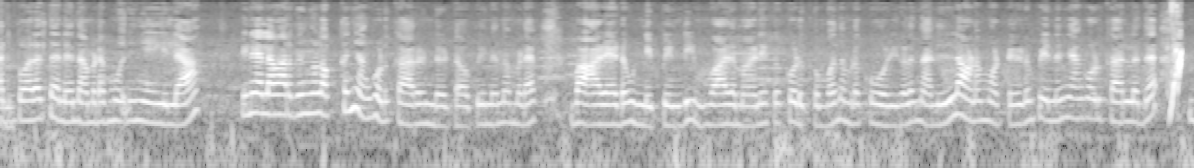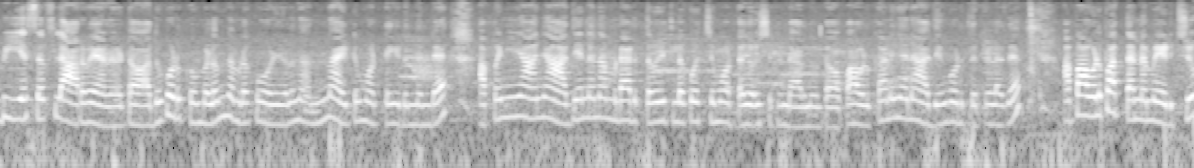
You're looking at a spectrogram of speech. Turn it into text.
അതുപോലെ തന്നെ നമ്മുടെ മുരിങ്ങയില പിന്നെ ഇലവർഗങ്ങളൊക്കെ ഞാൻ കൊടുക്കാറുണ്ട് കേട്ടോ. പിന്നെ നമ്മുടെ വാഴയുടെ ഉണ്ണിപ്പിണ്ടിയും വാഴമാണിയൊക്കെ കൊടുക്കുമ്പോൾ നമ്മുടെ കോഴികൾ നല്ലോണം മുട്ടയിടും. പിന്നെ ഞാൻ കൊടുക്കാറുള്ളത് ബി എസ് എഫ് ലാർവയാണ് കേട്ടോ. അത് കൊടുക്കുമ്പോഴും നമ്മുടെ കോഴികൾ നന്നായിട്ട് മുട്ടയിടുന്നുണ്ട്. അപ്പം ഇനി ഞാൻ ആദ്യം തന്നെ നമ്മുടെ അടുത്ത വീട്ടിലെ കൊച്ചു മുട്ട ചോദിച്ചിട്ടുണ്ടായിരുന്നു കേട്ടോ. അപ്പോൾ അവൾക്കാണ് ഞാൻ ആദ്യം കൊടുത്തിട്ടുള്ളത്. അപ്പോൾ അവൾ പത്തെണ്ണം മേടിച്ചു.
